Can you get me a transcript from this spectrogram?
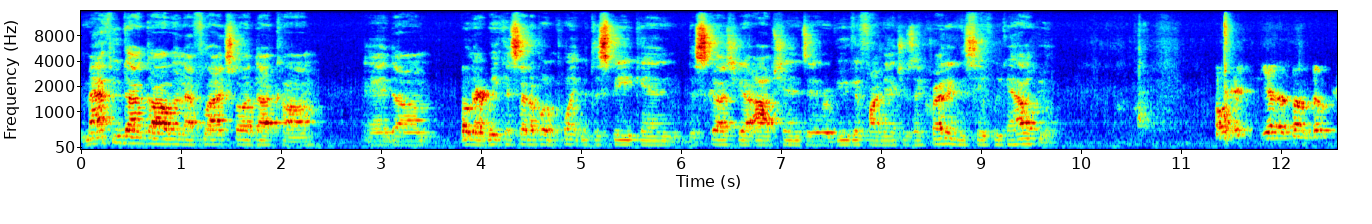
Matthew.Garland at flagstar.com, and um, you know we can set up an appointment to speak and discuss your options and review your financials and credit and see if we can help you. Okay, yeah, that sounds good.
